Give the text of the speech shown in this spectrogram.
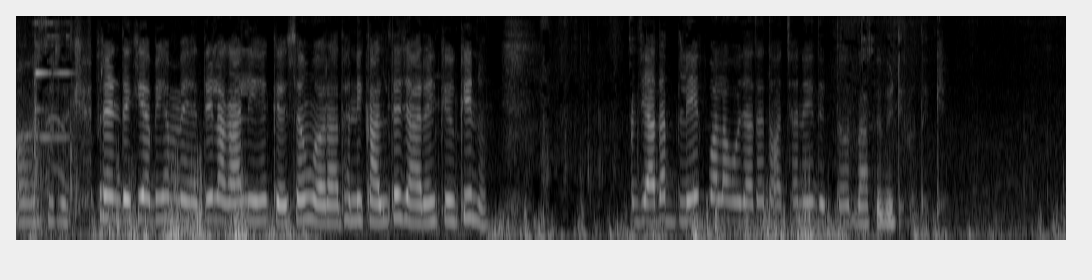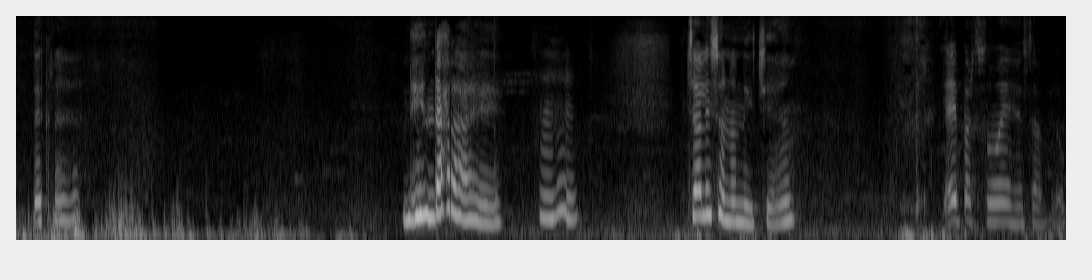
और इधर देखिए। फ्रेंड देखिए, अभी हम मेहंदी लगा लिए हैं कैसे हूँ और आधा निकालते जा रहे हैं, क्योंकि ना ज़्यादा ब्लैक वाला हो जाता है तो अच्छा नहीं दिखता। और बापे बेटी को देखिए। देख रहे हैं। नींद आ रहा है। हम्म। चलिए सोना नीचे, हैं। यहीं पर सोए हैं सब लोग।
